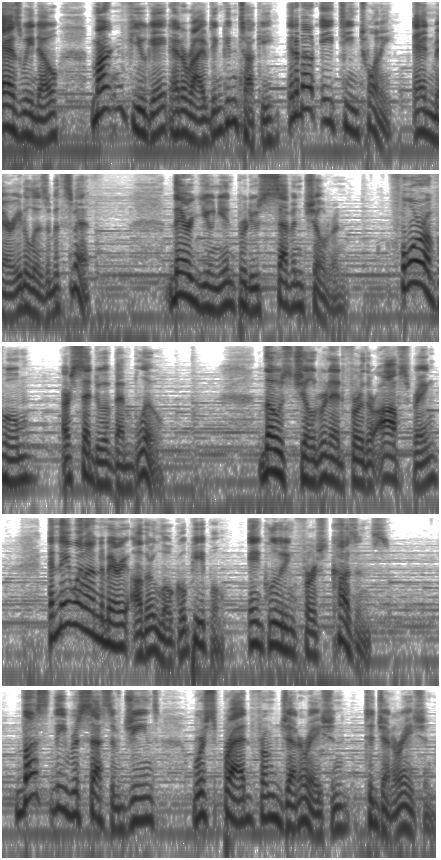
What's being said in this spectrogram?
As we know, Martin Fugate had arrived in Kentucky in about 1820 and married Elizabeth Smith. Their union produced seven children, four of whom are said to have been blue. Those children had further offspring, and they went on to marry other local people, including first cousins. Thus, the recessive genes were spread from generation to generation.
